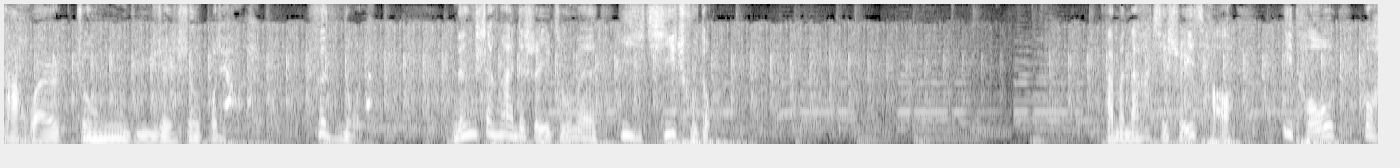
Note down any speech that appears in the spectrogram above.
大伙儿终于忍受不了了，愤怒了。能上岸的水族们一起出动。他们拿起水草，一头挂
